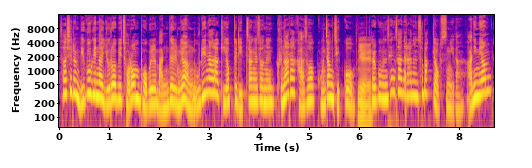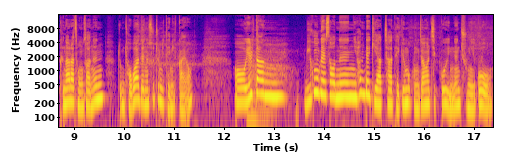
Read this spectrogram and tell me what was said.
사실은 미국이나 유럽이 저런 법을 만들면 우리나라 기업들 입장에서는 그 나라 가서 공장 짓고 예. 결국은 생산을 하는 수밖에 없습니다. 아니면 그 나라 정사는 좀 접어야 되는 수준이 되니까요. 어, 일단 미국에서는 현대 기아차 대규모 공장을 짓고 있는 중이고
